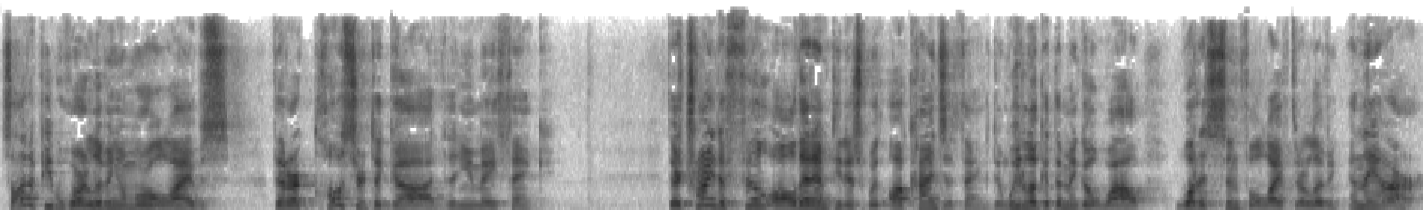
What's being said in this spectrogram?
So a lot of people who are living immoral lives that are closer to God than you may think. They're trying to fill all that emptiness with all kinds of things. And we look at them and go, wow, what a sinful life they're living. And they are.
